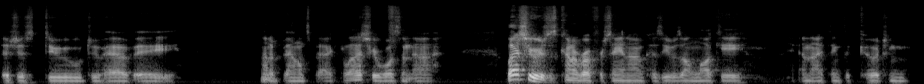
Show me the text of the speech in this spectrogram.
is just due to have a not a bounce back. Last year wasn't. a last year was just kind of rough for Sanheim because he was unlucky, and I think the coaching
